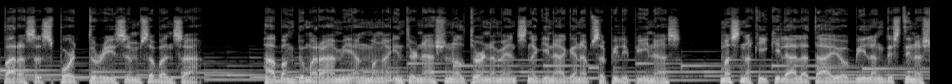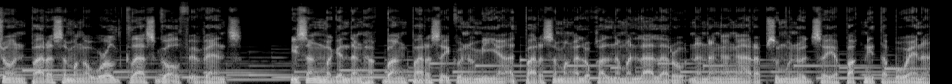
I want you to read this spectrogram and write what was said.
para sa sport tourism sa bansa. Habang dumarami ang mga international tournaments na ginaganap sa Pilipinas, mas nakikilala tayo bilang destinasyon para sa mga world-class golf events. Isang magandang hakbang para sa ekonomiya at para sa mga lokal na manlalaro na nangangarap sumunod sa yapak ni Tabuena.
